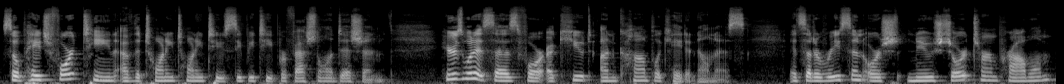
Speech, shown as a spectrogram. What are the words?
So, page 14 of the 2022 CPT Professional Edition. Here's what it says for acute uncomplicated illness. It's at a recent or sh- new short term problem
